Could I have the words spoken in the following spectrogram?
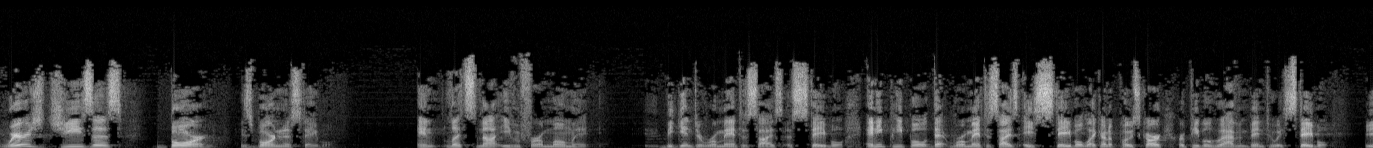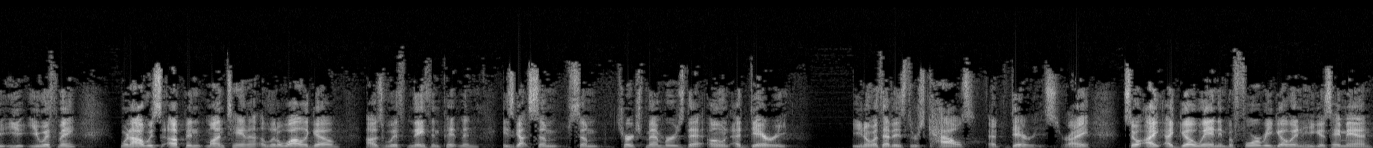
Where's Jesus born? He's born in a stable. And let's not even for a moment begin to romanticize a stable. Any people that romanticize a stable, like on a postcard, are people who haven't been to a stable. You, you, you with me? When I was up in Montana a little while ago, I was with Nathan Pittman. He's got some, some church members that own a dairy. You know what that is? There's cows at dairies, right? So I, I go in, and before we go in, he goes, Hey, man,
